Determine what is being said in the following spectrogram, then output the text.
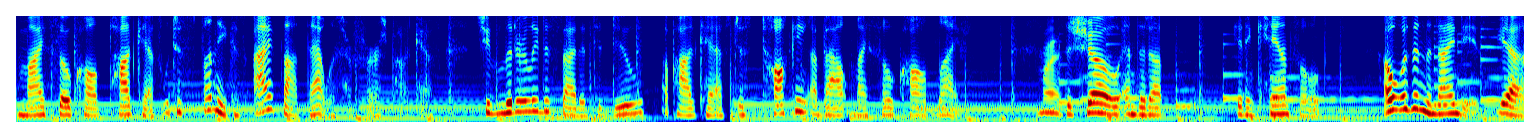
my so-called podcast, which is funny because I thought that was her first podcast. She literally decided to do a podcast just talking about my so-called life. Right. The show ended up getting canceled. Oh, it was in the 90s. Yeah.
